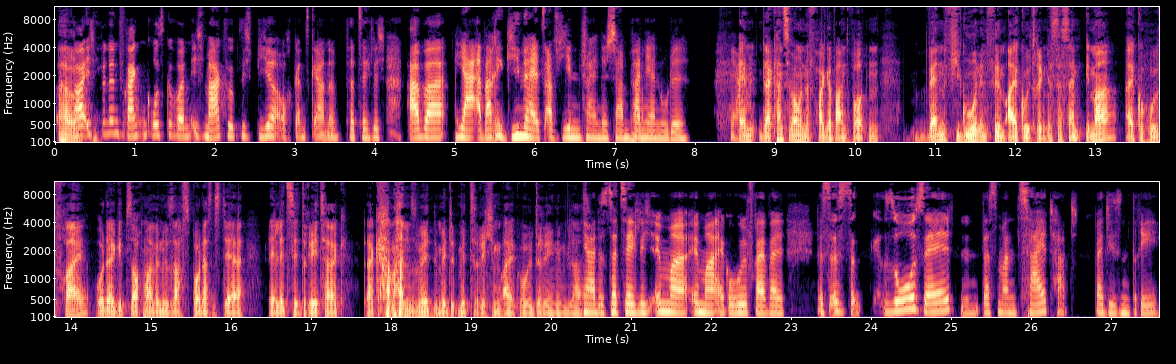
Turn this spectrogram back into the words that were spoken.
Ja, ich bin in Franken groß geworden. Ich mag wirklich Bier auch ganz gerne, tatsächlich. Aber ja, aber Regina ist auf jeden Fall eine Champagnernudel. Ja. Ähm, da kannst du mal eine Frage beantworten. Wenn Figuren in Filmen Alkohol trinken, ist das dann immer alkoholfrei? Oder gibt's auch mal, wenn du sagst, boah, das ist der, der letzte Drehtag, da kann man mit, mit, mit richtigem Alkohol drehen im Glas? Ja, das ist tatsächlich immer, immer alkoholfrei, weil das ist so selten, dass man Zeit hat bei diesem Dreh.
